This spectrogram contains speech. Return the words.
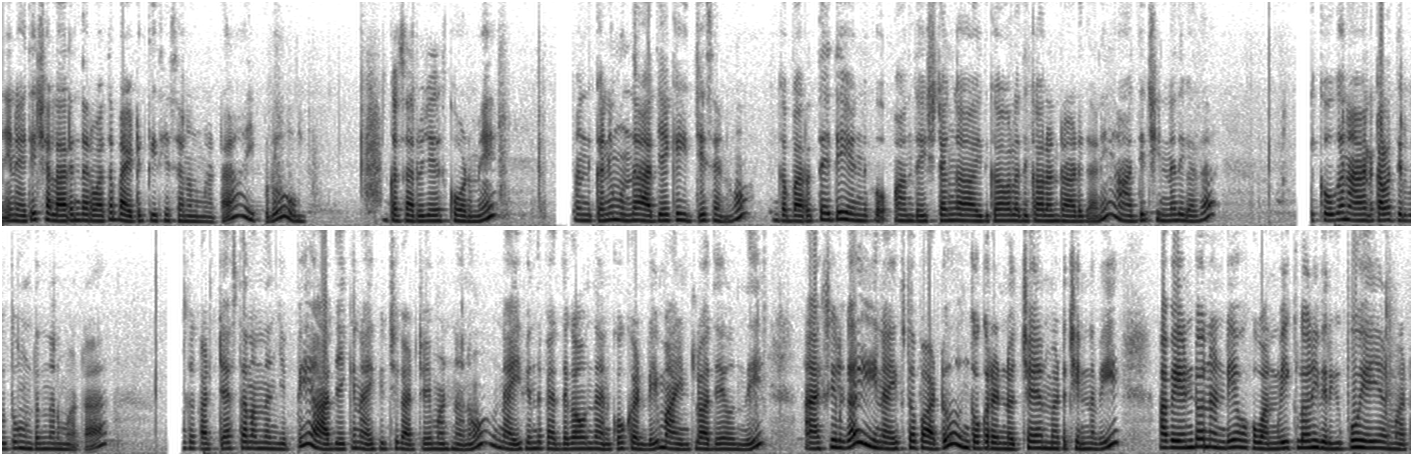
నేనైతే చల్లారిన తర్వాత బయటకు తీసేసాను అనమాట ఇప్పుడు ఇంకా సర్వ్ చేసుకోవడమే. అందుకని ముందు ఆద్యకే ఇచ్చేసాను. ఇంకా భరత్ అయితే ఎందుకో అంత ఇష్టంగా ఇది కావాలి అది కావాలని రాడు కానీ ఆద్య చిన్నది కదా. ఎక్కువగా నా వెనకాల తిరుగుతూ ఉంటుందన్నమాట. ఇంకా కట్ చేస్తానందని చెప్పి ఆద్యకి నైఫ్ ఇచ్చి కట్ చేయమంటున్నాను. నైఫ్ ఎంత పెద్దగా ఉంది అనుకోకండి మా ఇంట్లో అదే ఉంది. యాక్చువల్గా ఈ నైఫ్తో పాటు ఇంకొక రెండు వచ్చాయన్నమాట చిన్నవి. అవి ఏంటోనండి ఒక వన్ వీక్లోని విరిగిపోయాయి అనమాట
